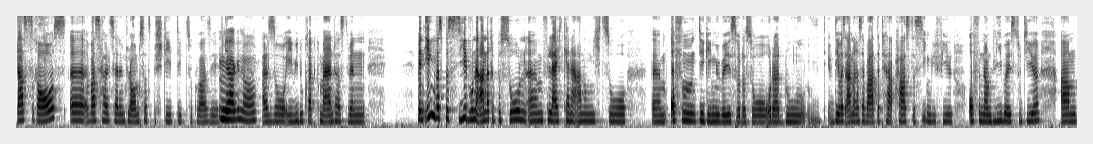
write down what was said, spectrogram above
das raus, äh, was halt seinen Glaubenssatz bestätigt, so quasi. Ja, genau. Also, eh wie du gerade gemeint hast, wenn, wenn irgendwas passiert, wo eine andere Person ähm, vielleicht, keine Ahnung, nicht so ähm, offen dir gegenüber ist oder so, oder du dir was anderes erwartet ha hast, das irgendwie viel offener und lieber ist zu dir, ähm,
